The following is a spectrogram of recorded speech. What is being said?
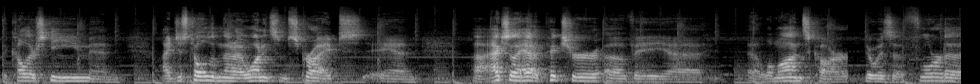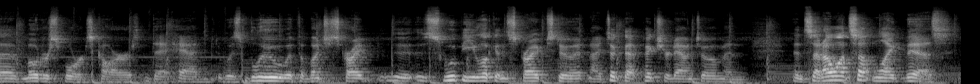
the color scheme and I just told them that I wanted some stripes and uh, actually, I had a picture of a, uh, a, Le Mans car. There was a Florida Motorsports car that had was blue with a bunch of stripe, uh, swoopy looking stripes to it, and I took that picture down to them and, and said, I want something like this.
